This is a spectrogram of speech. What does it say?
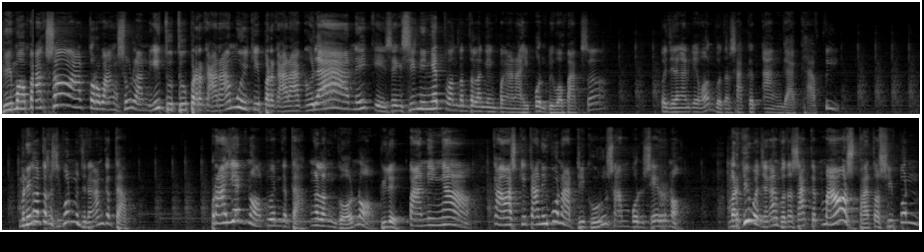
Bima paksa atur wangsulan iki dudu perkaramu iki perkaraku. Lah niki sing sininget wonten telenging panganahipun Bima paksa panjenengan kemawon boten saged anggagapi. Menika tegesipun panjenengan kedah. Prayitna tuwin kedah. Nglenggono bilih paningal. Kawaskitanipun adi guru sampun sirna. Mergi panjenengan boten saged maos batosipun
